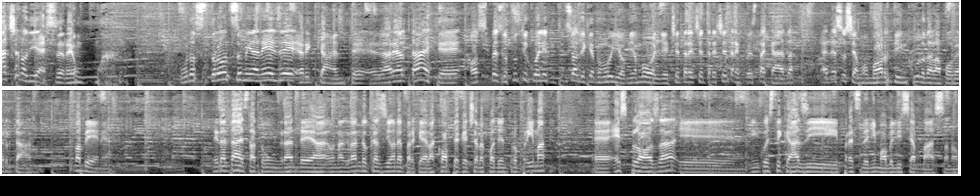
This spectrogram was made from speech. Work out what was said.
Tacciano di essere un, uno stronzo milanese riccante. La realtà è che ho speso tutti quelli, tutti i soldi che avevo io, mia moglie, eccetera, eccetera, eccetera, in questa casa e adesso siamo morti in culo dalla povertà. Va bene. In realtà è stata un grande, una grande occasione perché la coppia che c'era qua dentro prima è esplosa e in questi casi i prezzi degli immobili si abbassano.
